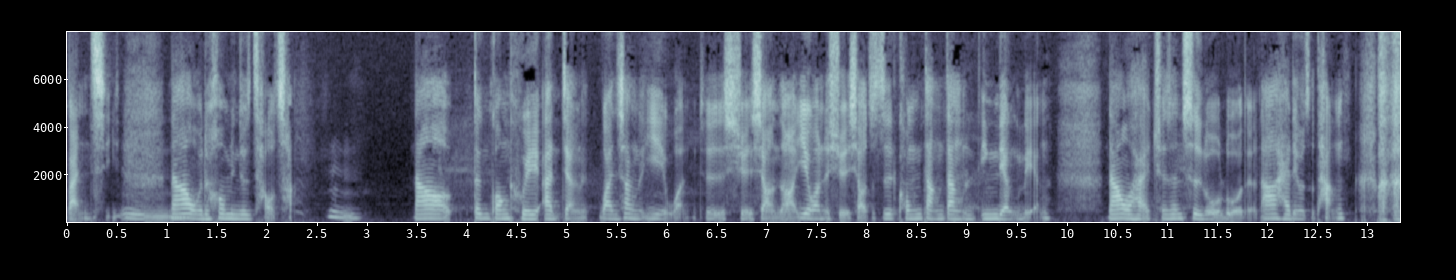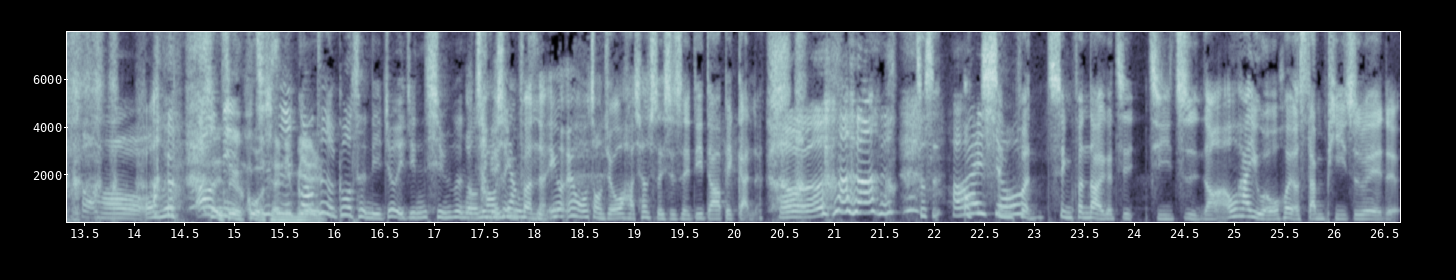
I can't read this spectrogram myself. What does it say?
班级，嗯，然后我的后面就是操场，嗯，然后灯光灰暗，这样晚上的夜晚就是学校，你知道吗？夜晚的学校就是空荡荡、阴凉凉。然后我还全身赤裸裸的，然后还流着汤。哦，所以这个过程里面，其实光这个过程你就已经兴奋了，超兴奋的，因为因为我总觉得我好像随时随地都要被干了，就是好兴奋兴奋到一个极极致，你知道吗？我还以为我会有三 P 之类的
